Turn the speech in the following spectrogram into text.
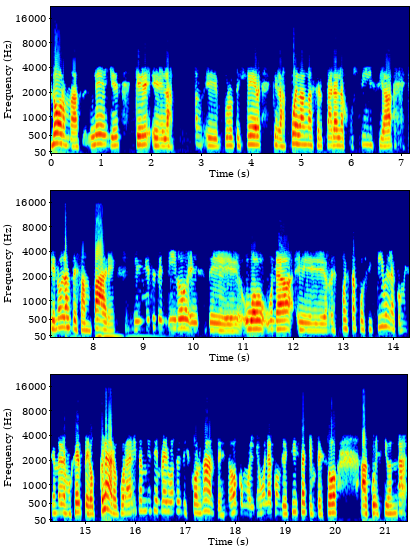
normas, leyes que las eh, proteger, que las puedan acercar a la justicia, que no las desamparen. En ese sentido, este, hubo una eh, respuesta positiva en la Comisión de la Mujer, pero claro, por ahí también siempre hay voces discordantes, ¿no? Como el de una congresista que empezó a cuestionar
